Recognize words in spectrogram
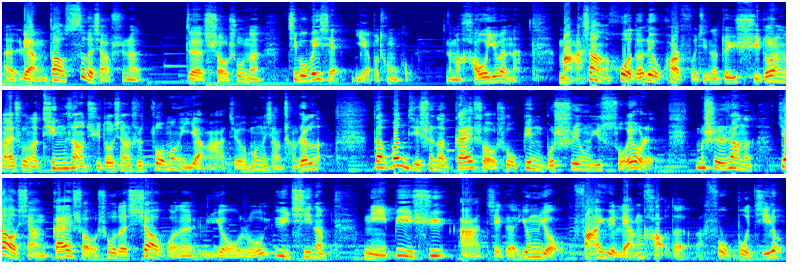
呃，两到四个小时呢的手术呢，既不危险也不痛苦。那么毫无疑问呢，马上获得六块腹肌呢，对于许多人来说呢，听上去都像是做梦一样啊，就梦想成真了。但问题是呢，该手术并不适用于所有人。那么事实上呢，要想该手术的效果呢有如预期呢，你必须啊这个拥有发育良好的腹部肌肉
